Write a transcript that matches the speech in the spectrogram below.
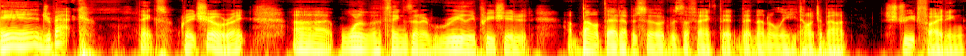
And you're back. Thanks. Great show, right? Uh, one of the things that I really appreciated about that episode was the fact that, that not only he talked about street fighting,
